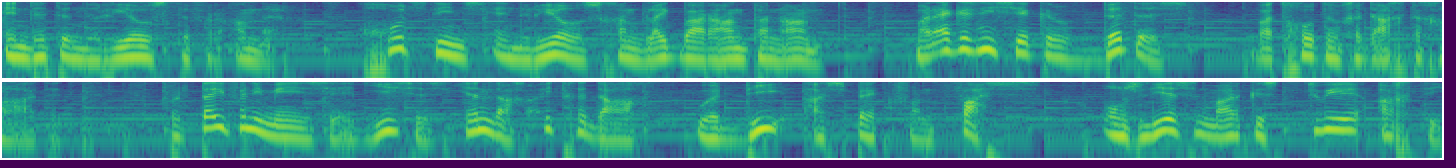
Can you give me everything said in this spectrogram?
en dit in reëls te verander. Godsdiens en reëls gaan blykbaar hand aan hand, maar ek is nie seker of dit is wat God in gedagte gehad het. Party van die mense het Jesus eendag uitgedaag oor die aspek van vas. Ons lees in Markus 2:18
